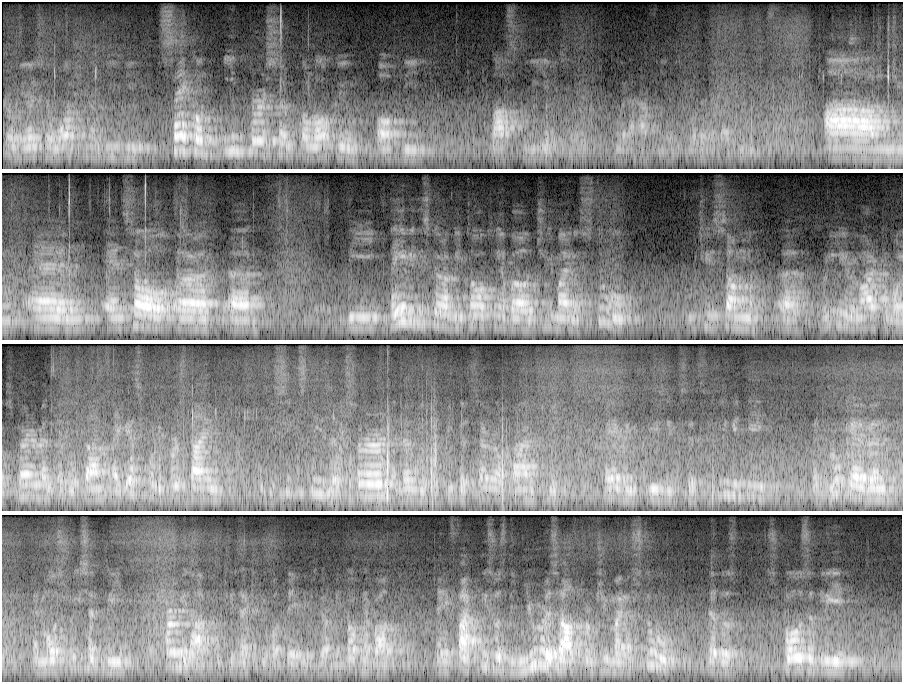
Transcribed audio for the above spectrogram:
from University of Washington give the second in-person colloquium of the last two years, or two and a half years, whatever that is. Um, and, and so uh, uh, the, David is going to be talking about G minus 2, which is some uh, really remarkable experiment that was done, I guess, for the first time in the 60s at CERN, and then was repeated several times with ever-increasing sensitivity at Brookhaven, and most recently Fermilab, which is actually what David is going to be talking about. And in fact, this was the new result from G minus 2 that was supposedly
